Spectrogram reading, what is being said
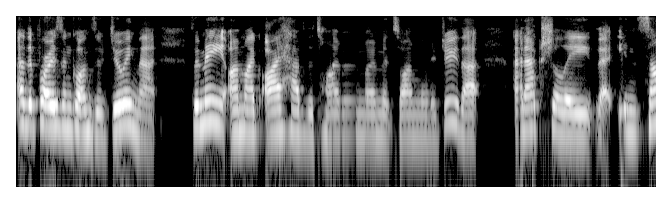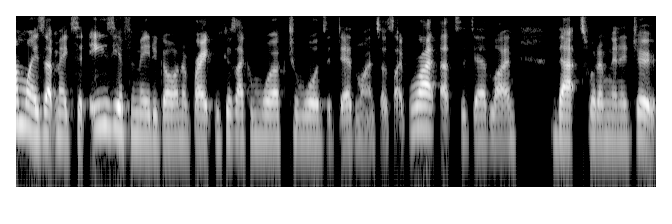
and the pros and cons of doing that. For me, I'm like, I have the time and moment, so I'm going to do that. And actually, that in some ways, that makes it easier for me to go on a break because I can work towards a deadline. So it's like, right, that's the deadline. That's what I'm going to do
